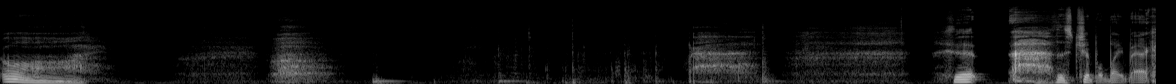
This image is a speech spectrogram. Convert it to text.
Oh. See that? This chip will bite back.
